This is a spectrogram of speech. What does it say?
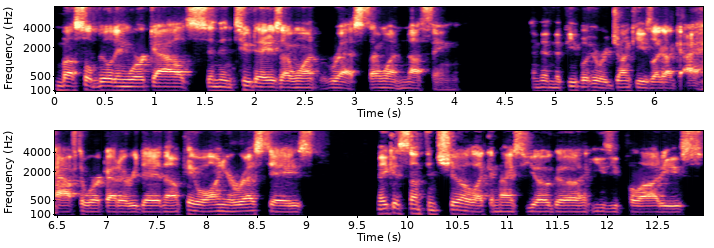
muscle building workouts. And then two days, I want rest. I want nothing. And then the people who are junkies, like I have to work out every day. And then, okay, well, on your rest days, make it something chill, like a nice yoga, easy Pilates,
